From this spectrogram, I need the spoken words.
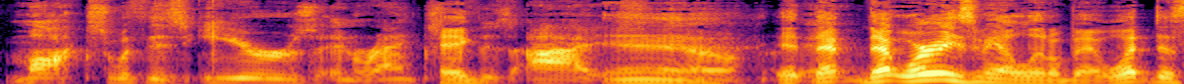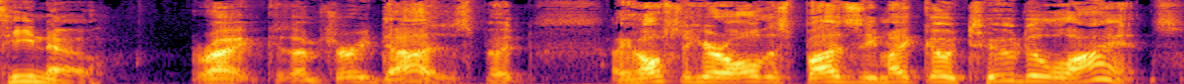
mocks with his ears and ranks with his eyes. Yeah, you know? it, that that worries me a little bit. What does he know? Right, because I'm sure he does. But I also hear all this buzz he might go two to the Lions.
